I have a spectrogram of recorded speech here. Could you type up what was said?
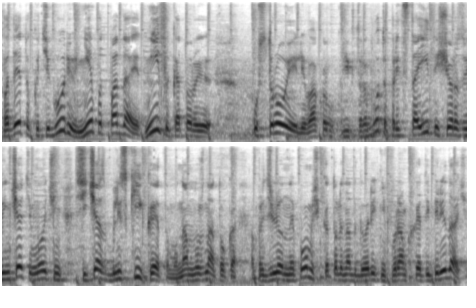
под эту категорию не подпадает. Мифы, которые устроили вокруг Виктора Бута, предстоит еще развенчать, и мы очень сейчас близки к этому. Нам нужна только определенная помощь, о которой надо говорить не в рамках этой передачи.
